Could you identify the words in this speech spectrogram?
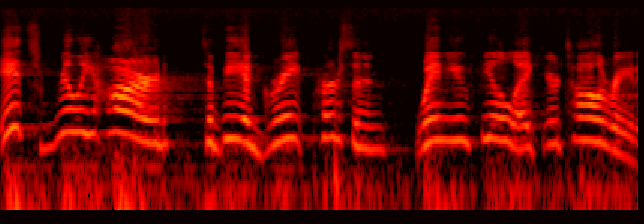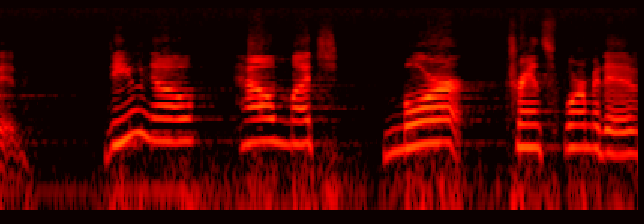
it's really hard to be a great person when you feel like you're tolerated. Do you know how much more transformative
